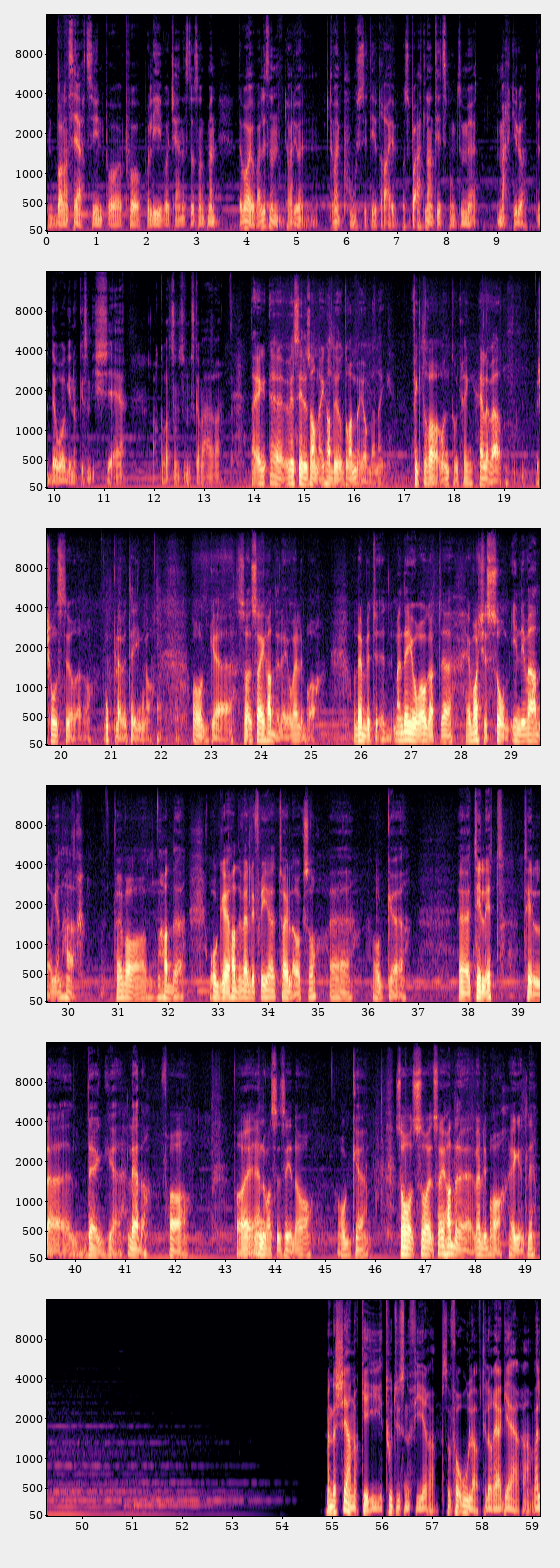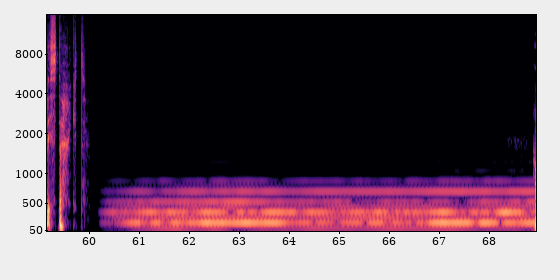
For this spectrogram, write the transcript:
balansert syn på, på, på liv og tjeneste og sånt, men det var jo veldig sånn Du hadde jo en Det var en positiv drive. Og så på et eller annet tidspunkt så merker du at det òg er noe som ikke er akkurat sånn som det skal være. Nei, jeg, jeg eh, vil si det sånn, jeg hadde jo drømmejobben. Jeg fikk dra rundt omkring hele verden. Misjonsturer og oppleve ting. Og, og eh, så, så, jeg hadde det jo veldig bra. Det betyd, men det gjorde òg at eh, jeg var ikke så inn i hverdagen her. For jeg var, hadde og hadde veldig frie tøyler også. Og tillit til det deg leder fra, fra Enevas side. Og, og så, så, så jeg hadde det veldig bra, egentlig. Men det skjer noe i 2004 som får Olav til å reagere veldig sterkt.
